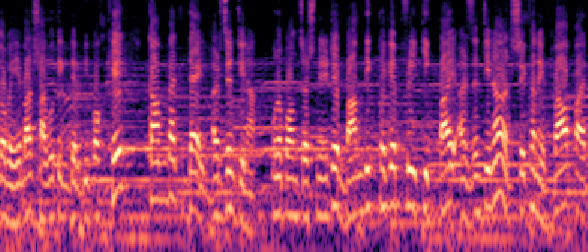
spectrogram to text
তবে এবার স্বাগতিকদের বিপক্ষে কামব্যাক দেয় আর্জেন্টিনা। উনপঞ্চাশ মিনিটে বাম দিক থেকে ফ্রি কিক পায় আর্জেন্টিনা, আর সেখানে বা পায়ের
